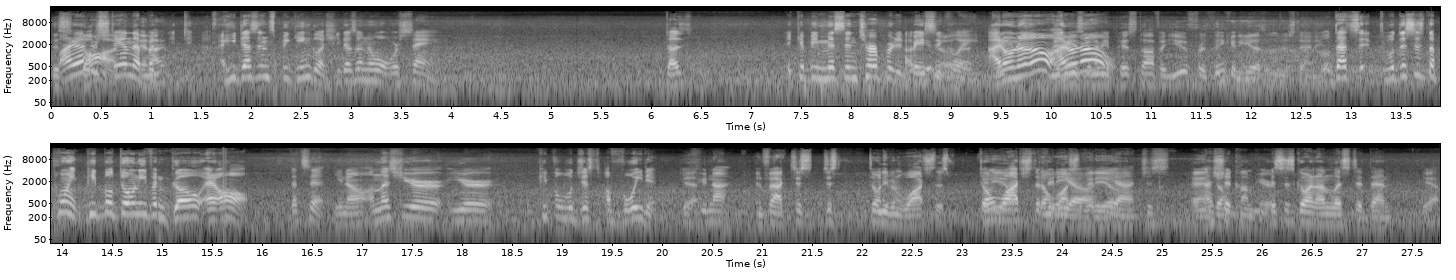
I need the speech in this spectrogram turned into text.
this I god. understand that, but I- he doesn't speak English. He doesn't know what we're saying. Does it could be misinterpreted? How do you know basically? I don't know. maybe I don't he's know. He's gonna be pissed off at you for thinking he doesn't understand Well, that's it. Well, this is the point. People don't even go at all. That's it. You know, unless you're you're, people will just avoid it Yeah. if you're not. In fact, just just don't even watch this. Don't watch the don't video. watch the video. Yeah, just. And I don't should come here. This is going unlisted then. Yeah.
